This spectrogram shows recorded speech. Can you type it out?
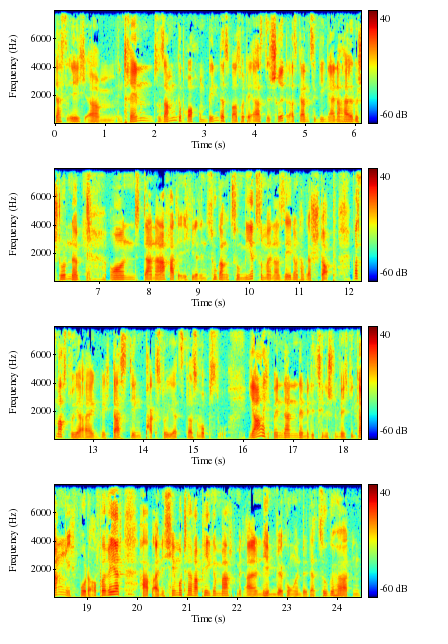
dass ich ähm, in Tränen zusammengebrochen bin. Das war so der erste Schritt. Das Ganze ging eine halbe Stunde. Und danach hatte ich wieder den Zugang zu mir, zu meiner Seele und habe gesagt, stopp, was machst du hier eigentlich? Das Ding packst du jetzt, das wuppst du. Ja, ich bin dann den medizinischen Weg gegangen, ich wurde operiert, habe eine Chemotherapie gemacht mit allen Nebenwirkungen, die dazugehörten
